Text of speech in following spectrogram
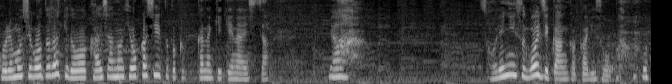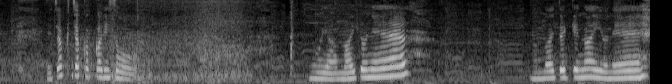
これも仕事だけど、会社の評価シートとか書かなきゃいけないしさ。いや、それにすごい時間かかりそう。めちゃくちゃかかりそう。もうやんないとね。やんないといけないよね。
